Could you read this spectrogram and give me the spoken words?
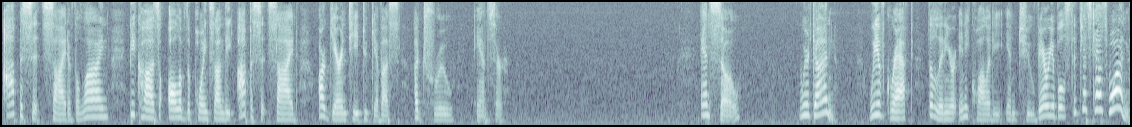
opposite side of the line because all of the points on the opposite side are guaranteed to give us a true answer. And so, we're done. We have graphed the linear inequality in two variables that just has one.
